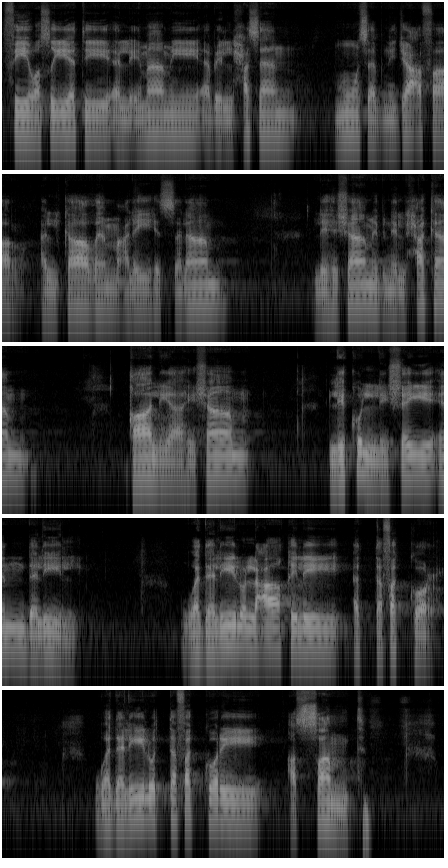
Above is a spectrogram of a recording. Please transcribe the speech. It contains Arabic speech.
في وصية الإمام أبي الحسن موسى بن جعفر الكاظم عليه السلام لهشام بن الحكم قال يا هشام لكل شيء دليل ودليل العاقل التفكر ودليل التفكر الصمت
